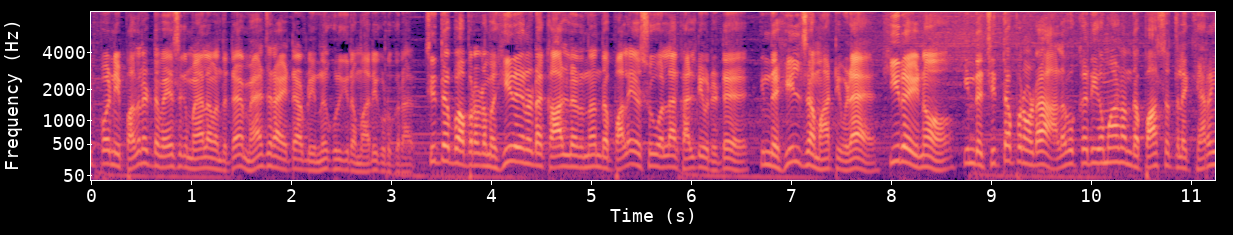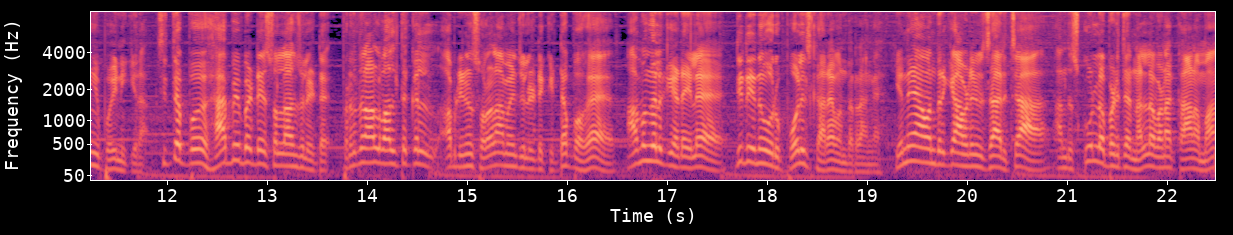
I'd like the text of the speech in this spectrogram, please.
இப்போ நீ பதினெட்டு வயசுக்கு மேல வந்துட்ட மேஜர் ஆயிட்ட அப்படின்னு குறிக்கிற மாதிரி கொடுக்குறாரு. சித்தப்பு அப்புறம் நம்ம ஹீரோயினோட கால்ல இருந்த அந்த பழைய ஷூ எல்லாம் கழட்டி விட்டுட்டு இந்த ஹீல்ஸை மாட்டி விட ஹீரோயினும் இந்த சித்தப்பனோட அளவுக்கு அதிகமான அந்த பாசத்துல கிறங்கி போய் நிக்கிறா. சித்தப்பு ஹாப்பி பர்த்டே சொல்லலாம்னு சொல்லிட்டு பிறந்தநாள் வாழ்த்துக்கள் அப்படின்னு சொல்லலாமேன்னு சொல்லிட்டு கிட்ட போக அவங்களுக்கு இடையில திடீர்னு ஒரு போலீஸ்காரன் வந்துடுறாங்க. என்னையா வந்திருக்கேன் அப்படின்னு விசாரிச்சா அந்த ஸ்கூல்ல படிச்ச நல்லவனா காணாம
